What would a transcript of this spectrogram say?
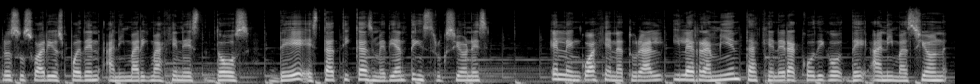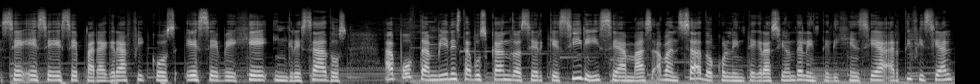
Los usuarios pueden animar imágenes 2D estáticas mediante instrucciones en lenguaje natural y la herramienta genera código de animación CSS para gráficos SVG ingresados. Apple también está buscando hacer que Siri sea más avanzado con la integración de la inteligencia artificial,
